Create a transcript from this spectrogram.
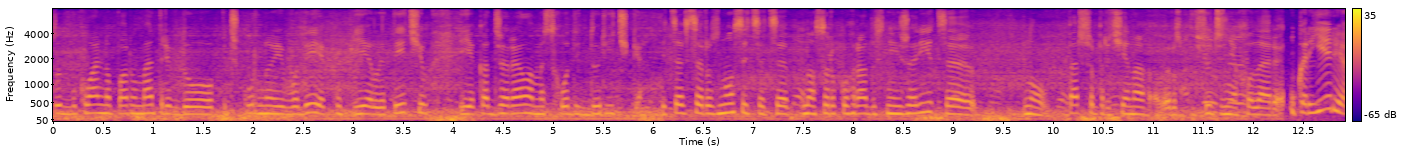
Тут буквально пару метрів до підшкурної води, яку п'є летичів, і яка джерелами сходить до річки. І це все розноситься. Це на 40-градусній жарі. Це ну перша причина розповсюдження холери. У кар'єрі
